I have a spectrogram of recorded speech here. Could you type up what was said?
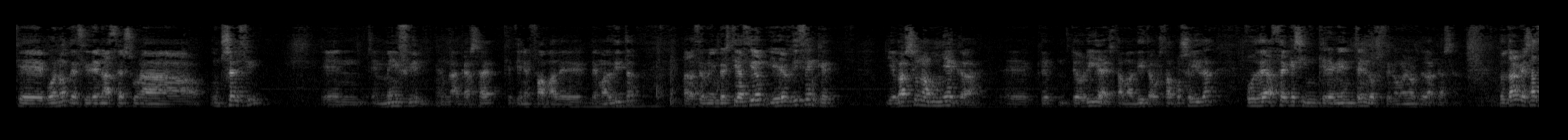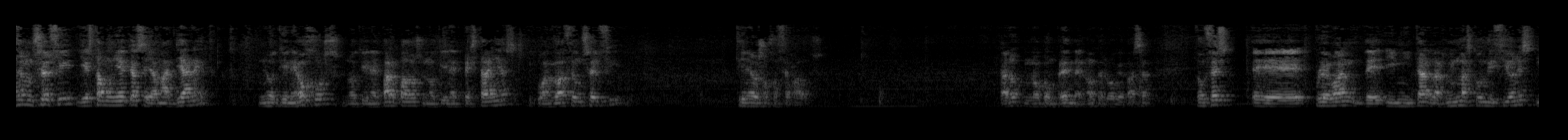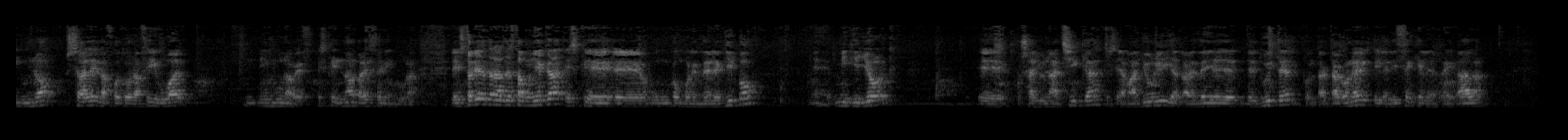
que bueno, deciden hacerse una, un selfie en, en Mayfield, en una casa que tiene fama de, de maldita, para hacer una investigación. Y ellos dicen que llevarse una muñeca eh, que en teoría está maldita o está poseída puede hacer que se incrementen los fenómenos de la casa. Total, que se hacen un selfie y esta muñeca se llama Janet, no tiene ojos, no tiene párpados, no tiene pestañas y cuando hace un selfie tiene los ojos cerrados. Claro, no comprenden, ¿no? ¿Qué es lo que pasa? Entonces, eh, prueban de imitar las mismas condiciones y no sale la fotografía igual ninguna vez. Es que no aparece ninguna. La historia detrás de esta muñeca es que eh, un componente del equipo, eh, Mickey York, eh, pues hay una chica que se llama Julie y a través de, de Twitter contacta con él y le dice que le regala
